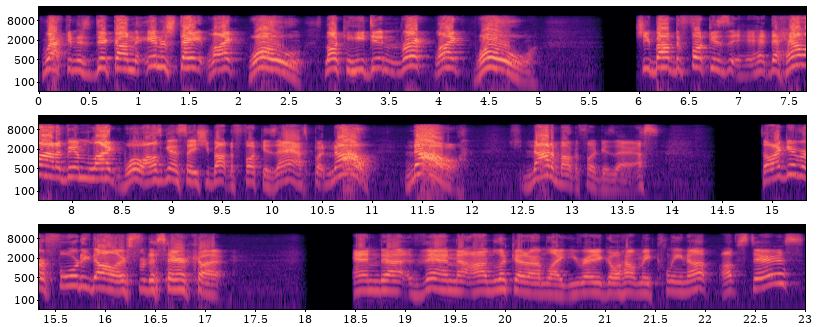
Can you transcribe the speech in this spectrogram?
Whacking his dick on the interstate, like, whoa. Lucky he didn't wreck, like, whoa. She about to fuck his the hell out of him like, whoa, I was gonna say she about to fuck his ass, but no! No! She's not about to fuck his ass. So I give her $40 for this haircut. And uh, then I'm looking at her, I'm like, you ready to go help me clean up upstairs?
